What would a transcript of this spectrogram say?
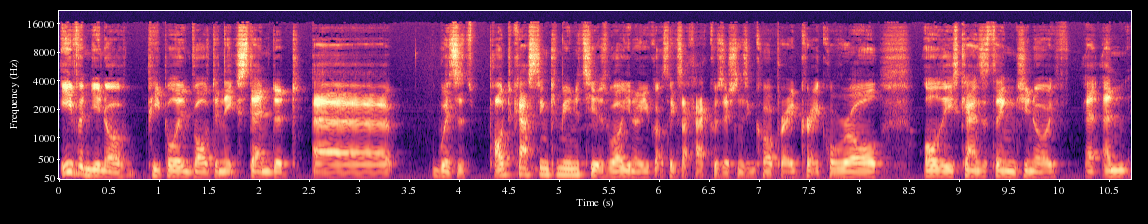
even you know people involved in the extended uh, Wizards podcasting community as well. You know, you've got things like Acquisitions Incorporated, Critical Role, all these kinds of things. You know, if, and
